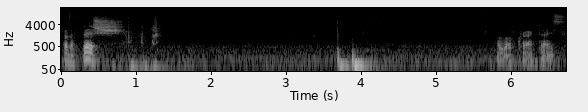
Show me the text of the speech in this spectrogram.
For the fish. I love cracked ice.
